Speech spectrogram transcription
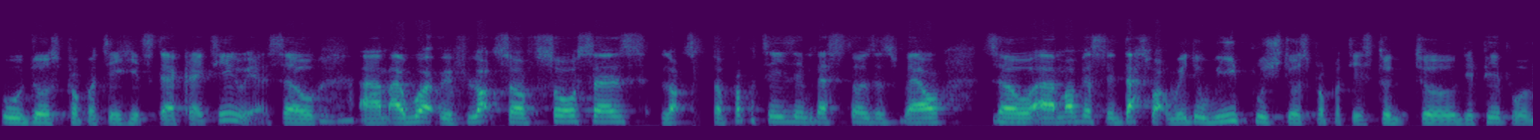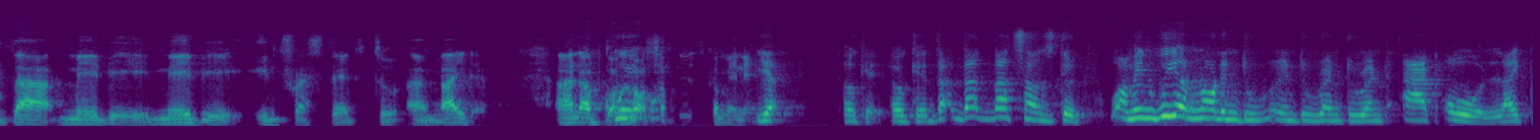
who those property hits their criteria. So Mhm. um, I work with lots of sources, lots of properties investors as well. So um, obviously that's what we do. We push those properties to, to the people that may be, may be interested to um, buy them. And I've got Wait, lots of this coming in. Yeah. Okay. Okay. That, that that sounds good. Well, I mean, we are not into into rent to rent at all. Like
